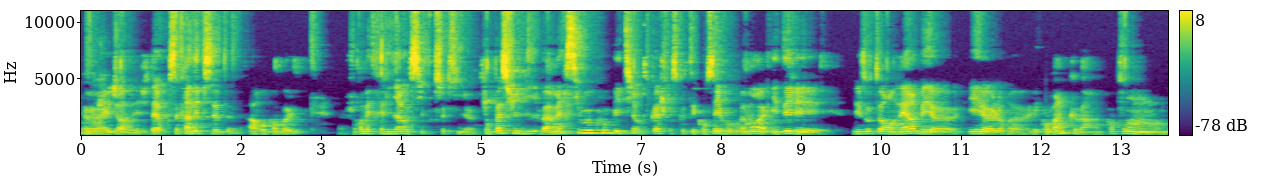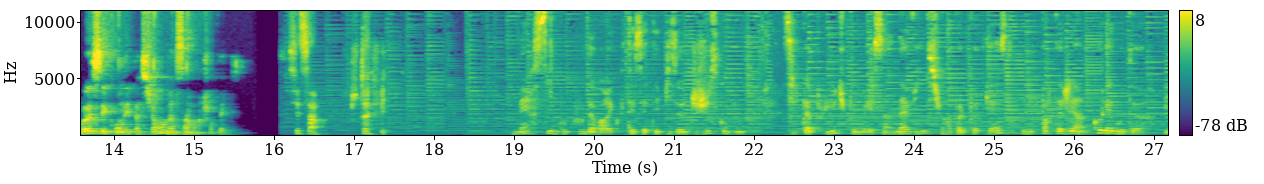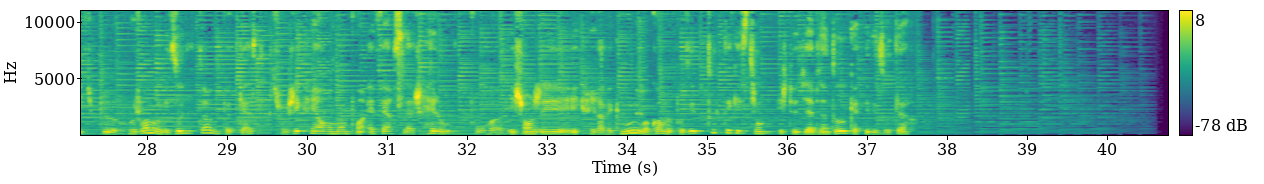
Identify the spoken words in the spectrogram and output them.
Euh, J'ai d'ailleurs consacré un épisode à Rocambole. Je remettrai le lien aussi pour ceux qui n'ont pas suivi. Bah, merci beaucoup, Betty. En tout cas, je pense que tes conseils vont vraiment aider les, les auteurs en herbe et, euh, et euh, leur, euh, les convaincre que ben, quand on bosse et qu'on est patient, ben, ça marche en fait. C'est ça, tout à fait. Merci beaucoup d'avoir écouté cet épisode jusqu'au bout. S'il t'a plu, tu peux me laisser un avis sur Apple Podcast le partager à un collègue auteur. Et tu peux rejoindre les auditeurs du podcast sur j'écrisunroman.fr slash hello pour euh, échanger et écrire avec nous ou encore me poser toutes tes questions. Et je te dis à bientôt au Café des auteurs.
